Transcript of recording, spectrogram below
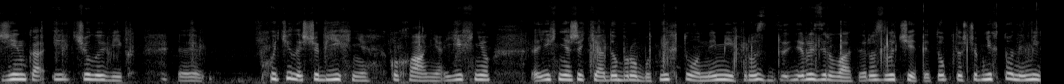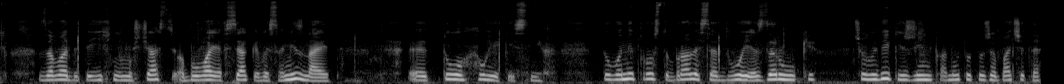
жінка і чоловік е, хотіли, щоб їхнє кохання, їхнє, їхнє життя, добробут ніхто не міг роз- розірвати, розлучити, тобто, щоб ніхто не міг завадити їхньому щастю, а буває всяке, ви самі знаєте, е, то ой, який сніг, то вони просто бралися двоє за руки, чоловік і жінка. Ну тут уже бачите,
